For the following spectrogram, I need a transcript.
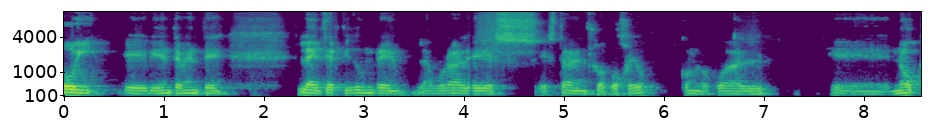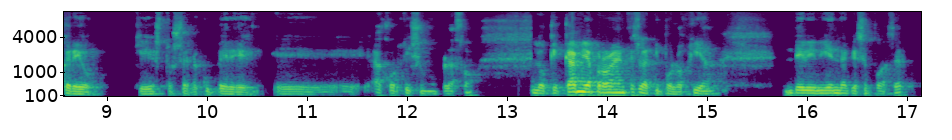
hoy, evidentemente, la incertidumbre laboral es, está en su apogeo, con lo cual eh, no creo que esto se recupere eh, a cortísimo plazo. Lo que cambia probablemente es la tipología de vivienda que se puede hacer.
